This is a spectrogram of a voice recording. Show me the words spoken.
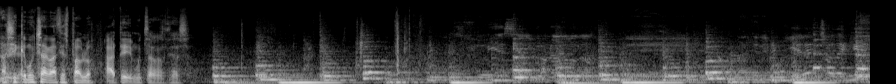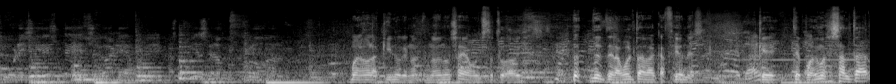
Así que muchas gracias, Pablo. A ti, muchas gracias. Bueno, hola Kino, que no, nos hayamos visto todavía desde la vuelta de vacaciones. Que te podemos asaltar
